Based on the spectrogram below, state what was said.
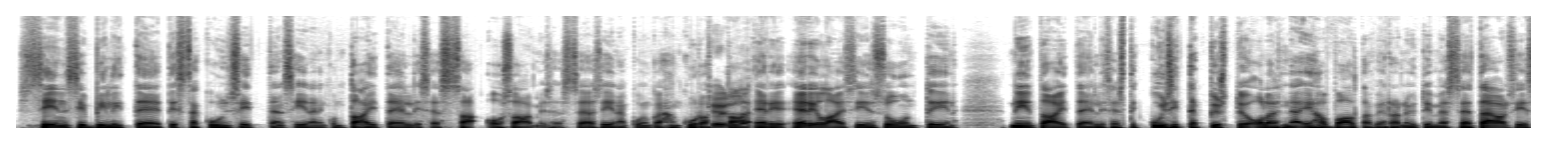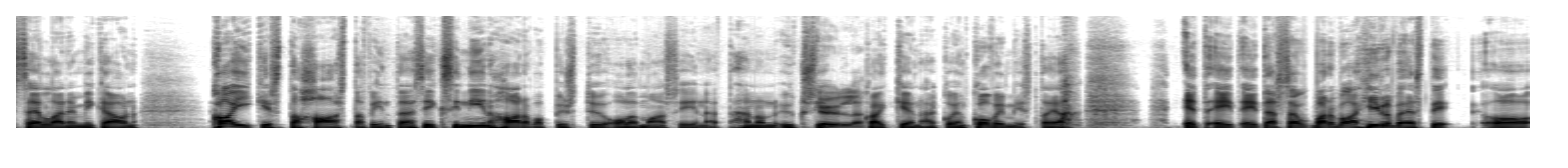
sensibiliteetissä kuin sitten siinä niin kuin taiteellisessa osaamisessa ja siinä, kuinka hän kurottaa eri, erilaisiin suuntiin niin taiteellisesti kuin sitten pystyy olemaan ihan valtavirran ytimessä. Ja tämä on siis sellainen, mikä on kaikista haastavinta ja siksi niin harva pystyy olemaan siinä, että hän on yksi Kyllä. kaikkien aikojen kovimmista ja et ei, ei tässä varmaan hirveästi ole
